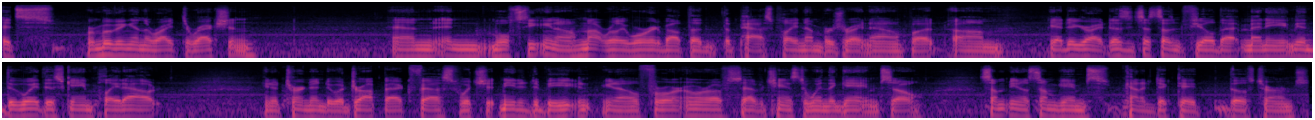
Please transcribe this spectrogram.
it's we're moving in the right direction and and we'll see. You know, I'm not really worried about the the pass play numbers right now, but um, yeah, you're right. It, does, it just doesn't feel that many. I mean, the way this game played out, you know, turned into a drop back fest, which it needed to be, you know, for us to have a chance to win the game. So, some you know some games kind of dictate those terms.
